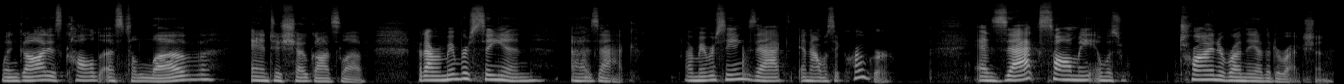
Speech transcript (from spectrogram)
when God has called us to love and to show God's love. But I remember seeing uh, Zach. I remember seeing Zach, and I was at Kroger. And Zach saw me and was trying to run the other direction.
